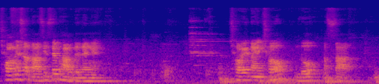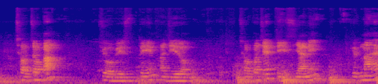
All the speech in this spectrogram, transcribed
छः में सतासी से भाग दे देंगे। छः इकाई छः दो सात। छः चौका चौबीस, तीन ज़ीरो। छः पचे तीस, यानी कितना है?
